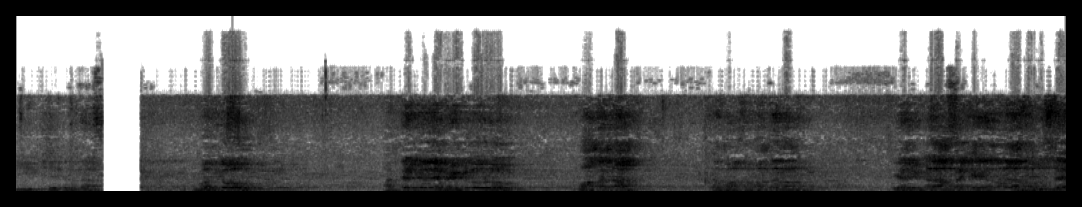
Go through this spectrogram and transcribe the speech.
ಈ ಕ್ಷೇತ್ರದ ಇವತ್ತು ಹದಿನೆಂಟನೇ ಬೆಂಗಳೂರು ವಾಕಥಾನ್ ವಿಕಲಾಂಗ ಚೇತನರ ಸಂಸ್ಥೆ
